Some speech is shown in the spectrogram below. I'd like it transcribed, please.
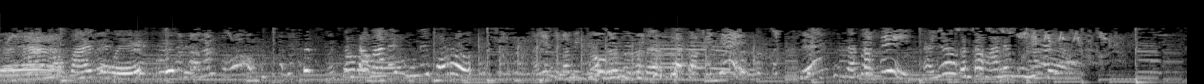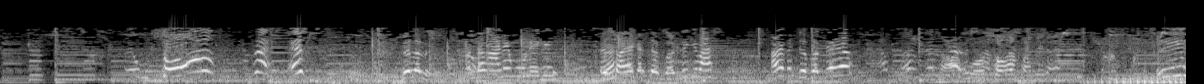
ae kowe. Kentanganku. muni poro. Ayo dina minggu. Dapat iki. Dek, dapat iki. Ayo kentangane muni. Es. Muni iki. Eh saya kerja bakti iki, Mas. Ayo kerja bakti ya. Bosok asane. Ih.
